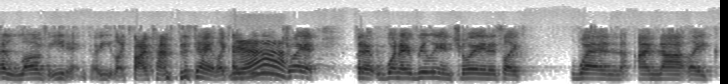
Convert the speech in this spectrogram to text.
I love eating I eat like five times a day like I yeah. really enjoy it but I, when I really enjoy it is like when I'm not like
